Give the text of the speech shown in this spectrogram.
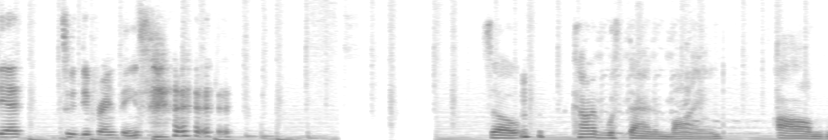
they're two different things. so, kind of with that in mind, um,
